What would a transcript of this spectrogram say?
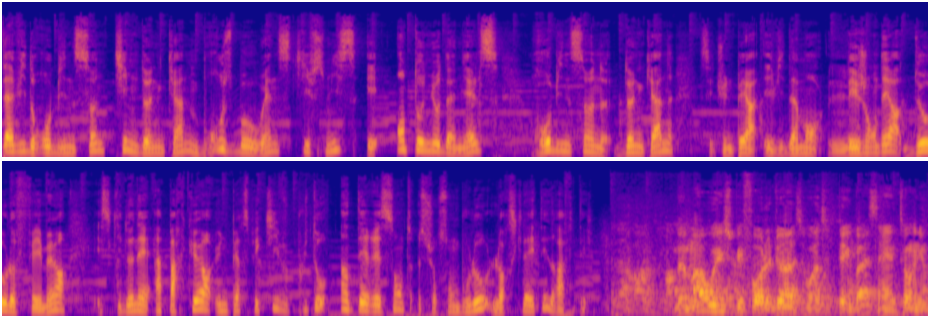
David Robinson, Tim Duncan, Bruce Bowen, Steve Smith et Antonio Daniels. Robinson Duncan, c'est une paire évidemment légendaire de Hall of Famer et ce qui donnait à Parker une perspective plutôt intéressante sur son boulot lorsqu'il a été drafté. But my wish before the draft was picked by San Antonio.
